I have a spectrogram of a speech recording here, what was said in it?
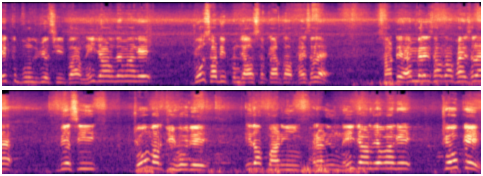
ਇੱਕ ਬੂੰਦ ਵੀ ਅਸੀਂ ਬਾਹਰ ਨਹੀਂ ਜਾਣ ਦੇਵਾਂਗੇ। ਜੋ ਸਾਡੀ ਪੰਜਾਬ ਸਰਕਾਰ ਦਾ ਫੈਸਲਾ ਹੈ, ਸਾਡੇ ਐਮਐਲਏ ਸਾਹਿਬ ਦਾ ਫੈਸਲਾ ਹੈ ਵੀ ਅਸੀਂ ਜੋ ਮਰਜ਼ੀ ਹੋ ਜੇ, ਇਹਦਾ ਪਾਣੀ ਹਰਿਆਣੇ ਨੂੰ ਨਹੀਂ ਜਾਣ ਦੇਵਾਂਗੇ ਕਿਉਂਕਿ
